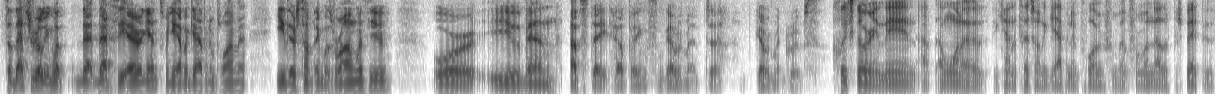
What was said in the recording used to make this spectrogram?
So that's really what that that's the arrogance when you have a gap in employment. Either something was wrong with you or you've been upstate helping some government uh, government groups. quick story, and then I, I want to kind of touch on the gap in employment from a, from another perspective.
